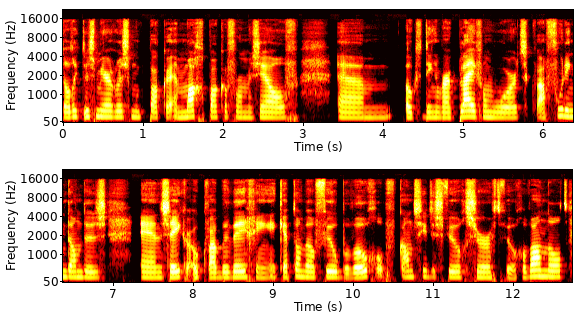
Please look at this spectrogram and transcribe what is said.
Dat ik dus meer rust moet pakken en mag pakken voor mezelf. Ehm, ook de dingen waar ik blij van word, qua voeding dan dus. En zeker ook qua beweging. Ik heb dan wel veel bewogen op vakantie, dus veel gesurfd, veel gewandeld.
